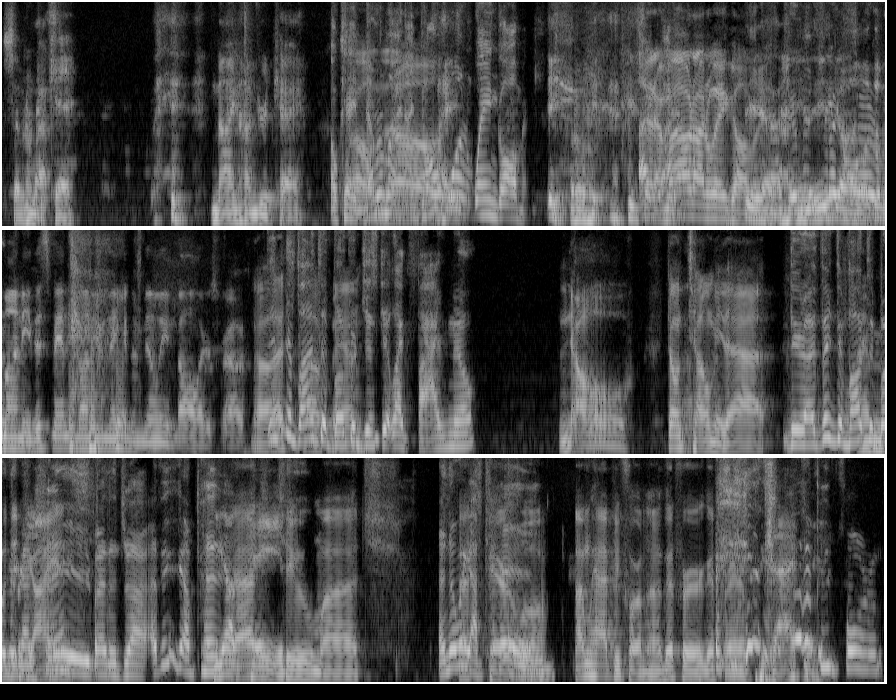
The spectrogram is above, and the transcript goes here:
700K. Nine hundred k. Okay, Oh, never mind. I don't Hey. want Wayne Gallman. He said, I- "I'm out on Wayne Gallman." Yeah. Give me He's Trey. All the money. This man's not even making a million dollars, bro. Oh, Didn't that's Devonta tough, Booker man. just get like five mil? No, don't tell me that. Dude, I think Devonta I'm Booker the got Giants. paid by the Giants. I think he got paid. He got That's paid. too much. I know he That's got terrible. paid. I'm happy for him though. Good for good for him. Exactly. Happy for him.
